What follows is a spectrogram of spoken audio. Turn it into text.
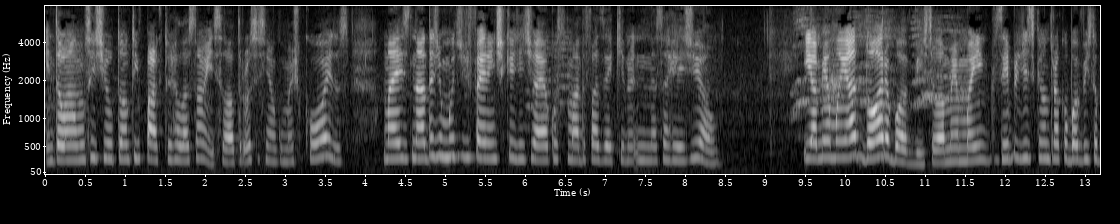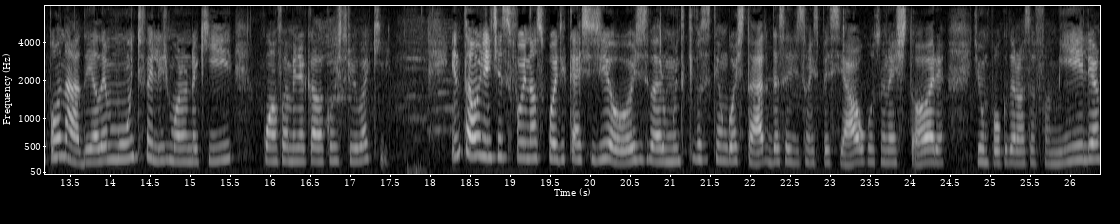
Então ela não sentiu tanto impacto em relação a isso. Ela trouxe sim algumas coisas, mas nada de muito diferente que a gente já é acostumado a fazer aqui nessa região. E a minha mãe adora Boa Vista. A minha mãe sempre disse que não troca Boa Vista por nada. E ela é muito feliz morando aqui com a família que ela construiu aqui. Então, gente, esse foi nosso podcast de hoje. Espero muito que vocês tenham gostado dessa edição especial, contando a história de um pouco da nossa família.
